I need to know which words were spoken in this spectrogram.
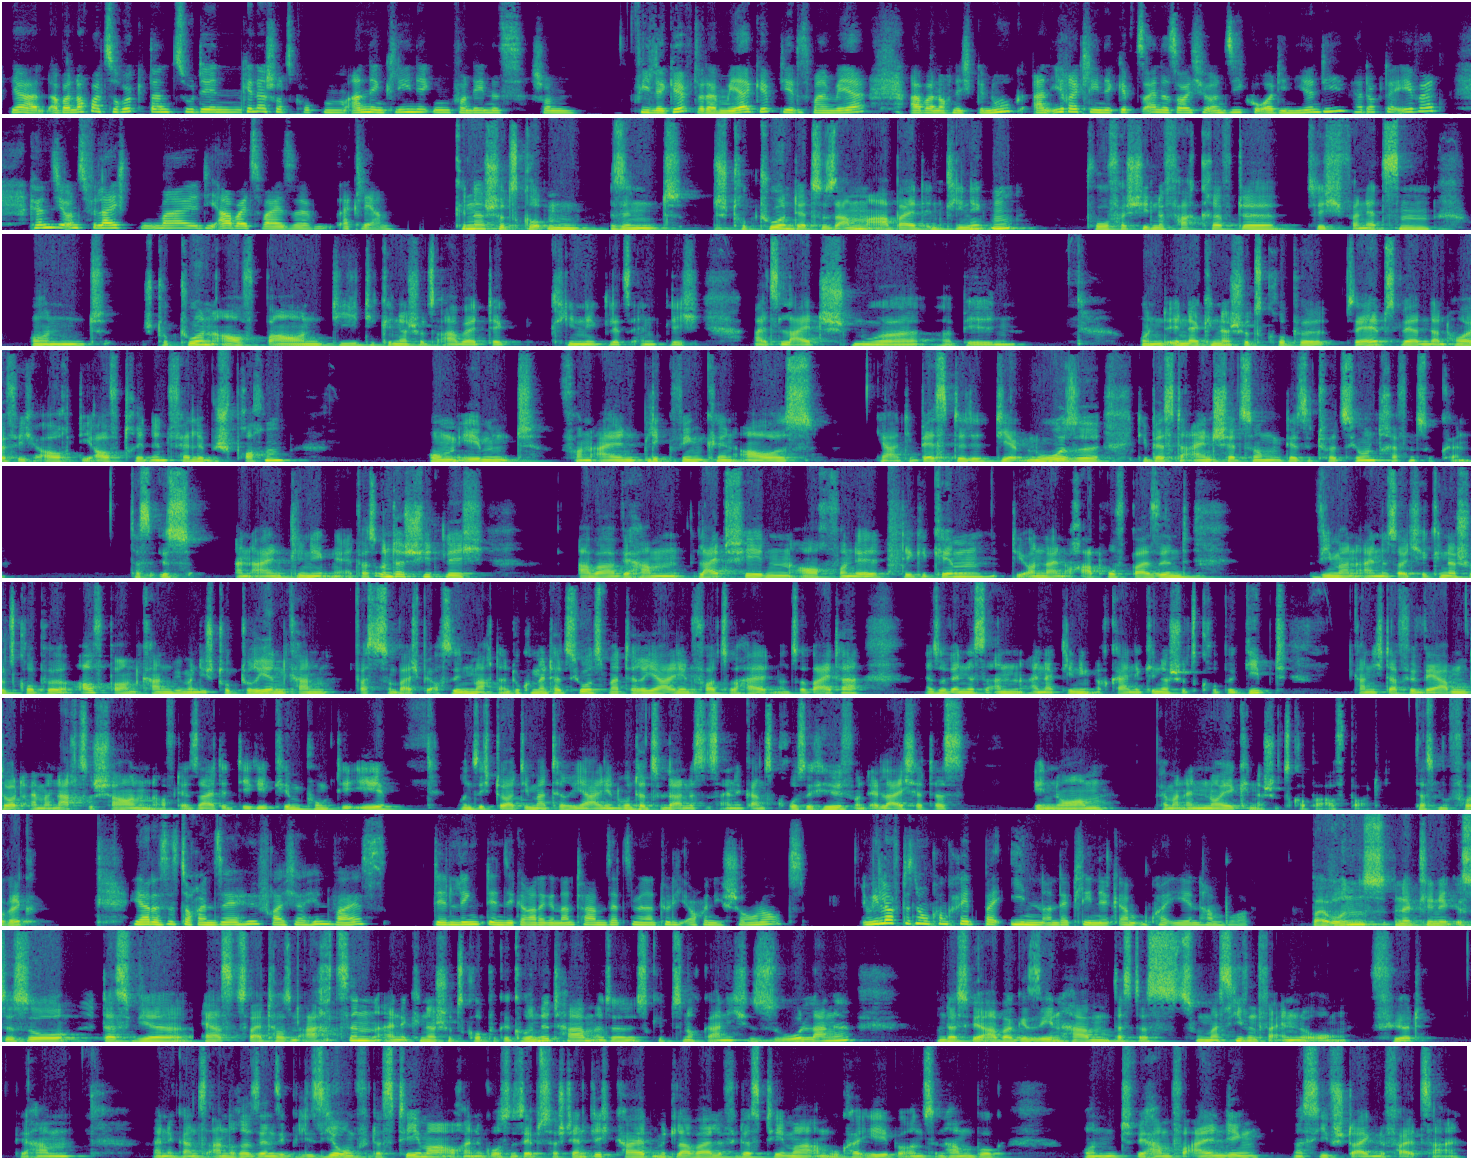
Ja, aber nochmal zurück dann zu den Kinderschutzgruppen an den Kliniken, von denen es schon viele gibt oder mehr gibt, jedes Mal mehr, aber noch nicht genug. An Ihrer Klinik gibt es eine solche und Sie koordinieren die, Herr Dr. Ewert. Können Sie uns vielleicht mal die Arbeitsweise erklären? Kinderschutzgruppen sind Strukturen der Zusammenarbeit in Kliniken, wo verschiedene Fachkräfte sich vernetzen und Strukturen aufbauen, die die Kinderschutzarbeit der Klinik letztendlich als Leitschnur äh, bilden. Und in der Kinderschutzgruppe selbst werden dann häufig auch die auftretenden Fälle besprochen, um eben von allen Blickwinkeln aus ja die beste Diagnose, die beste Einschätzung der Situation treffen zu können. Das ist an allen Kliniken etwas unterschiedlich, aber wir haben Leitfäden auch von der DG Kim, die online auch abrufbar sind, wie man eine solche Kinderschutzgruppe aufbauen kann, wie man die strukturieren kann, was zum Beispiel auch Sinn macht, an Dokumentationsmaterialien vorzuhalten und so weiter. Also wenn es an einer Klinik noch keine Kinderschutzgruppe gibt, kann ich dafür werben, dort einmal nachzuschauen auf der Seite dgkim.de und sich dort die Materialien runterzuladen. Das ist eine ganz große Hilfe und erleichtert das enorm, wenn man eine neue Kinderschutzgruppe aufbaut. Das nur vorweg. Ja, das ist doch ein sehr hilfreicher Hinweis. Den Link, den Sie gerade genannt haben, setzen wir natürlich auch in die Show Notes. Wie läuft es nun konkret bei Ihnen an der Klinik am UKE in Hamburg? Bei uns in der Klinik ist es so, dass wir erst 2018 eine Kinderschutzgruppe gegründet haben. Also es gibt es noch gar nicht so lange. Und dass wir aber gesehen haben, dass das zu massiven Veränderungen führt. Wir haben eine ganz andere Sensibilisierung für das Thema, auch eine große Selbstverständlichkeit mittlerweile für das Thema am UKE bei uns in Hamburg. Und wir haben vor allen Dingen massiv steigende Fallzahlen.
